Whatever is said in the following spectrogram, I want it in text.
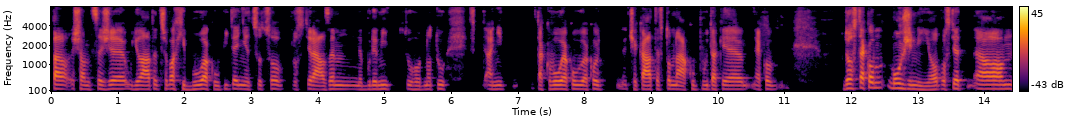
ta šance, že uděláte třeba chybu a koupíte něco, co prostě rázem nebude mít tu hodnotu ani takovou, jakou jako čekáte v tom nákupu, tak je jako dost jako možný, jo, prostě um,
